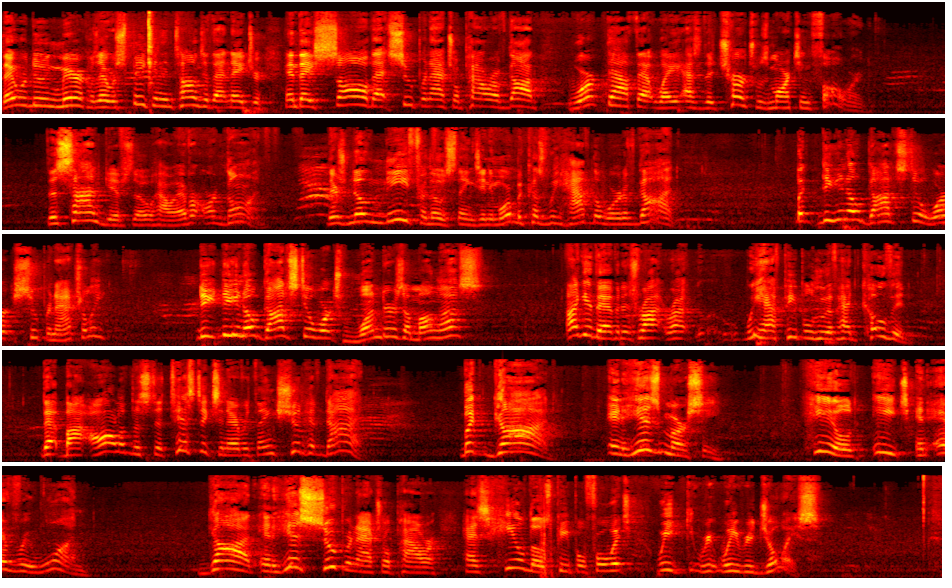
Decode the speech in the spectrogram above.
They were doing miracles. They were speaking in tongues of that nature. And they saw that supernatural power of God worked out that way as the church was marching forward. The sign gifts, though, however, are gone. There's no need for those things anymore because we have the Word of God. But do you know God still works supernaturally? Do do you know God still works wonders among us? I give evidence, right, right. We have people who have had COVID that by all of the statistics and everything should have died. But God, in His mercy, healed each and every one. God, in His supernatural power, has healed those people for which we, we rejoice.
